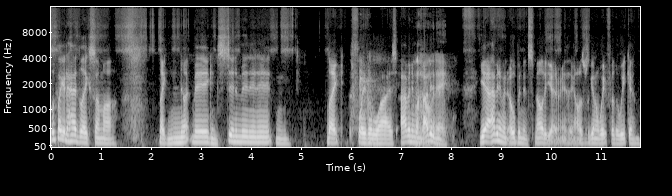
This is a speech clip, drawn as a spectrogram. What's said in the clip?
looked like it had like some uh, like nutmeg and cinnamon in it, and like flavor wise, I haven't even, I haven't even, yeah, I haven't even opened and smelled it yet or anything. I was gonna wait for the weekend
